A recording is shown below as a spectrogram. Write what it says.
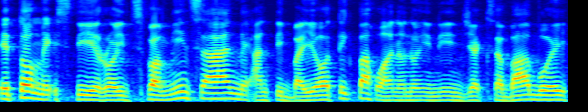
Ito may steroids pa minsan, may antibiotic pa kung ano no ini-inject sa baboy,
